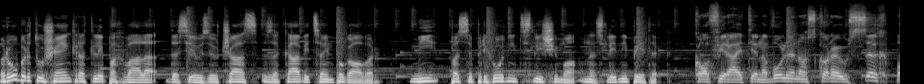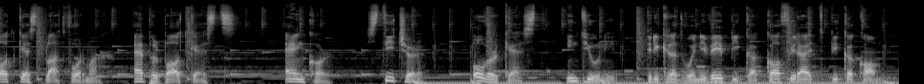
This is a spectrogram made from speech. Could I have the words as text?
Robertu še enkrat lepa hvala, da si je vzel čas za kavico in pogovor. Mi pa se prihodnjič slišimo naslednji petek. Copyright je na voljo na skoraj vseh podcast platformah: Apple Podcasts, Anchor, Stitcher, Overcast in Tuning. Trikrat vojni ve.copyright.com.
